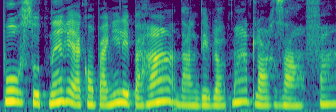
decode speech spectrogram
pour soutenir et accompagner les parents dans le développement de leurs enfants.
